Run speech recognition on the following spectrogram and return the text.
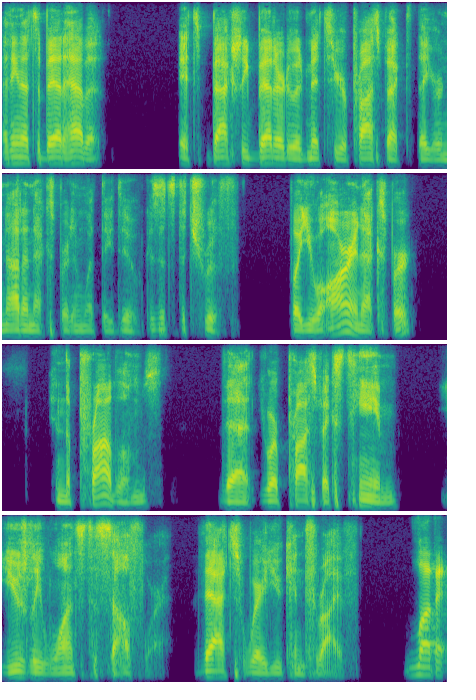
I think that's a bad habit. It's actually better to admit to your prospect that you're not an expert in what they do because it's the truth. But you are an expert in the problems that your prospects team usually wants to solve for. That's where you can thrive. Love it.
